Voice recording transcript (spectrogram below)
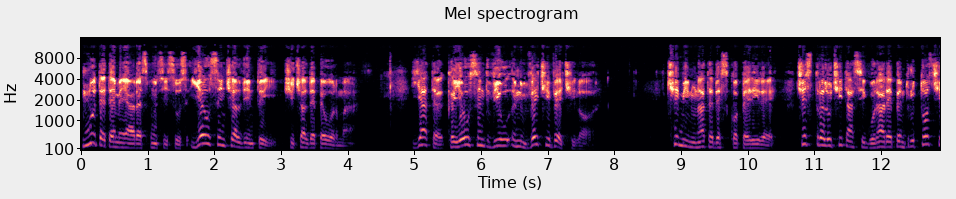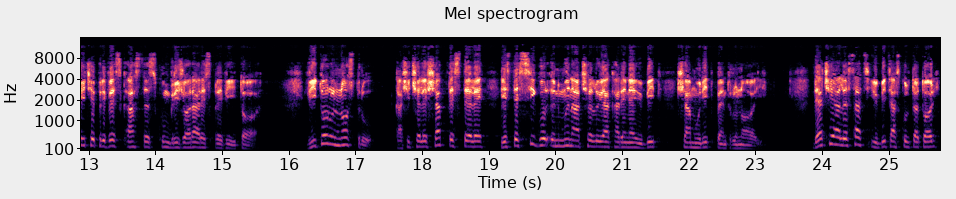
nu te teme, a răspuns Isus, eu sunt cel din tâi și cel de pe urmă. Iată că eu sunt viu în vecii vecilor. Ce minunată descoperire, ce strălucită asigurare pentru toți cei ce privesc astăzi cu îngrijorare spre viitor. Viitorul nostru, ca și cele șapte stele, este sigur în mâna celuia care ne-a iubit și a murit pentru noi. De aceea lăsați, iubiți ascultători,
